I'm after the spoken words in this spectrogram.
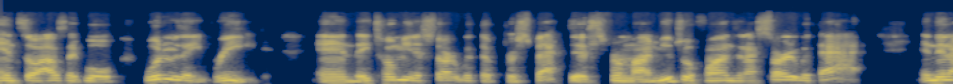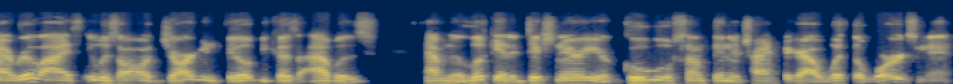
And so I was like, well, what do they read? And they told me to start with the prospectus from my mutual funds. And I started with that. And then I realized it was all jargon filled because I was having to look at a dictionary or Google something to try and figure out what the words meant.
